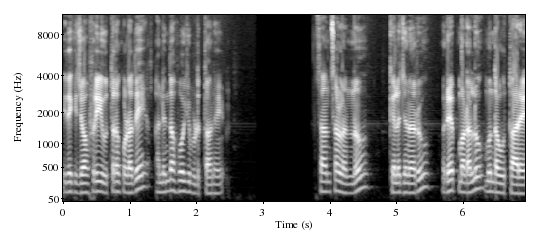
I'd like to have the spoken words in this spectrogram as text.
ಇದಕ್ಕೆ ಜಾಫ್ರಿ ಉತ್ತರ ಕೊಡದೆ ಅಲ್ಲಿಂದ ಹೋಗಿಬಿಡುತ್ತಾನೆ. ಸಾನ್ಸಾಳನ್ನು ಕೆಲ ಜನರು ರೇಪ್ ಮಾಡಲು ಮುಂದಾಗುತ್ತಾರೆ.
